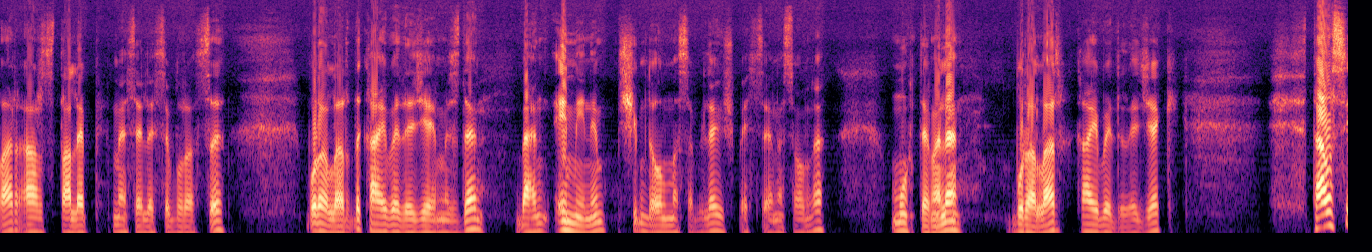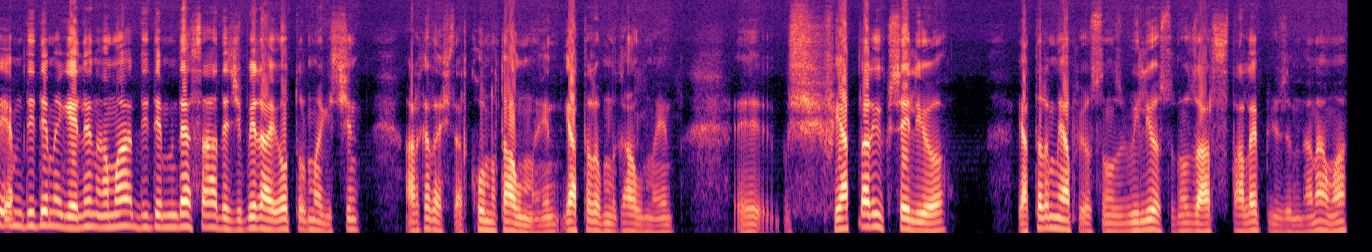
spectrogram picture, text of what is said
var. Arz talep meselesi burası. Buraları da kaybedeceğimizden ben eminim. Şimdi olmasa bile 3-5 sene sonra muhtemelen buralar kaybedilecek. Tavsiyem Didim'e gelin ama Didim'de sadece bir ay oturmak için arkadaşlar konut almayın, yatırımlık almayın. E, fiyatlar yükseliyor. Yatırım yapıyorsunuz biliyorsunuz arz talep yüzünden ama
